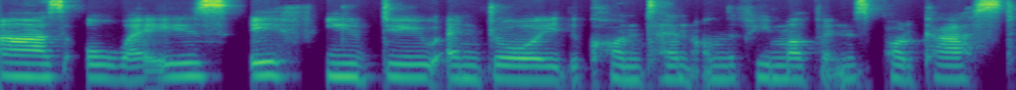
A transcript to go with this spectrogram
as always, if you do enjoy the content on the Female Fitness Podcast,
